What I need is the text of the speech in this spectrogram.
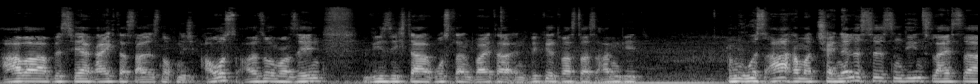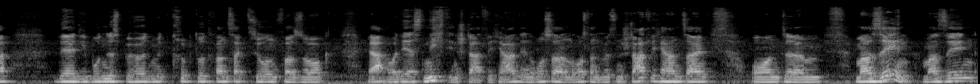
Aber bisher reicht das alles noch nicht aus. Also mal sehen, wie sich da Russland weiterentwickelt, was das angeht. In den USA haben wir Chainalysis, ein Dienstleister, der die Bundesbehörden mit Kryptotransaktionen versorgt. Ja, aber der ist nicht in staatlicher Hand. In Russland, in Russland wird es in staatlicher Hand sein. Und ähm, mal sehen, mal sehen,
